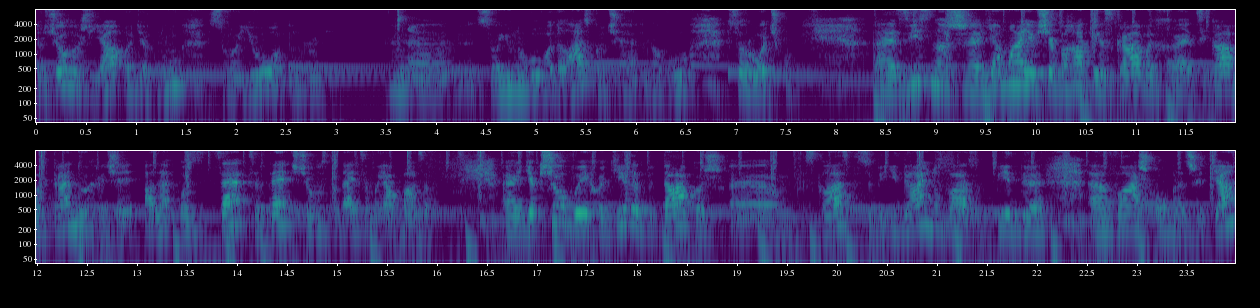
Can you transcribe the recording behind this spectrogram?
до чого ж я одягну свою. е, Свою нову водолазку чи нову сорочку. Е, Звісно ж, я маю ще багато яскравих, е, цікавих, трендових речей, але ось це, це те, з чого складається моя база. Е, Якщо ви хотіли б також скласти собі ідеальну базу під ваш образ життя,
